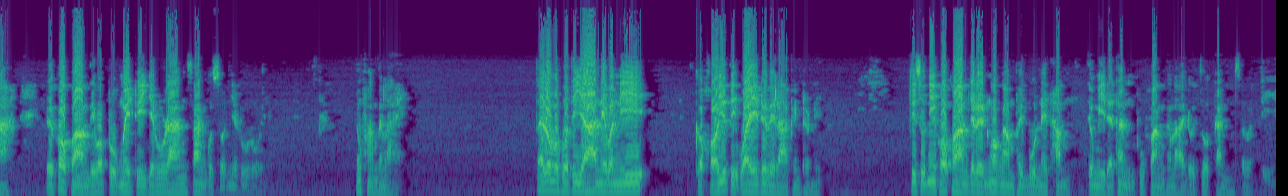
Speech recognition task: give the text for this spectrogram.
โดยข้อความที่ว่าปลูกไมตรีจะรู้รางสร้างกุศลจะรู้รวยต้องฟังทั้งหลาย แต่รมโพธิญาณในวันนี้ก็ขอยุติไว้ด้วยเวลาเพียงเท่านี้ ที่สุดนี้ขอความเจริญงอกงามไพบูรณ์ในธรรมจะมีแต่ท่านผู้ฟังทั้งหลายโดยทั่วกันสวัสดี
